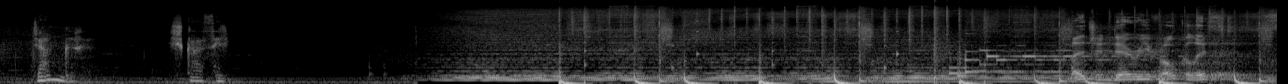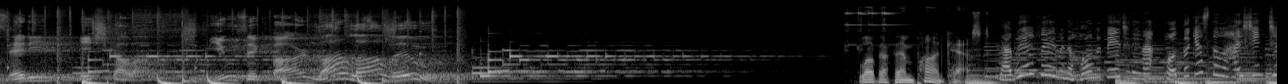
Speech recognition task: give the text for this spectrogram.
「ジャングル石川せり」Legendary vocalist Seri Ishikawa. Music bar La La Lu. Love FM Podcast. ラブ f m のホームページではポッドキャストを配信中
